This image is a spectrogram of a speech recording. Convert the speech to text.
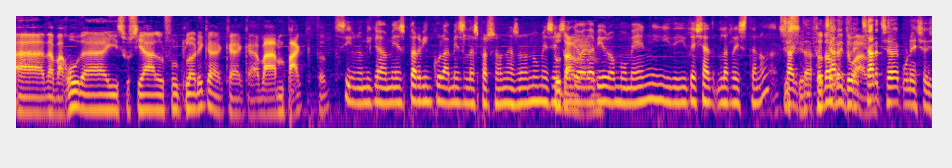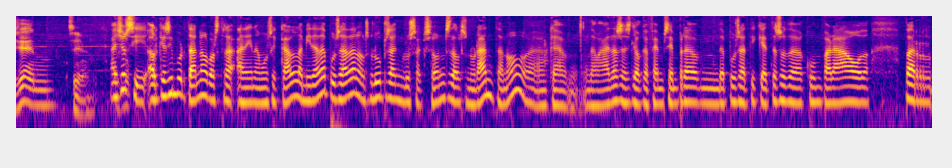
eh, de beguda i social folclòric que, que, que va en pack tot. Sí, una mica més per vincular més les persones, no? Només és Totalment. allò de viure un moment i, i deixar la resta, no? Sí, Exacte, sí, fer, tot el xar ritual. fer xarxa, conèixer gent... Sí. Això sí, el que és important, el vostre ADN musical, la mirada posada en els grups anglosaxons dels 90, no? Eh, Que de vegades és allò que fem sempre mm, de posar etiquetes o de comparar o de, per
